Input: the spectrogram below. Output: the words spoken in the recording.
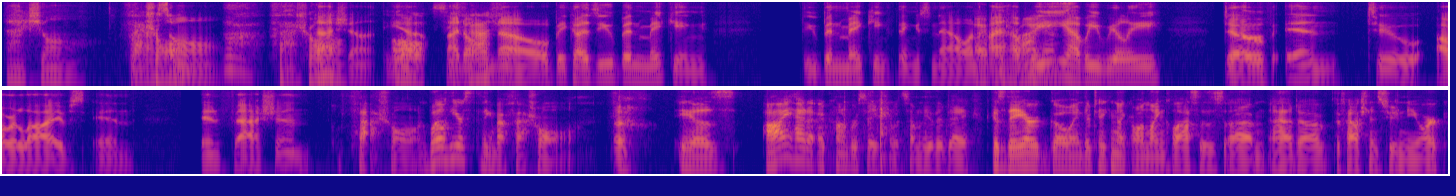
fashion. fashion Fashion fashion fashion. Oh, yeah, Oh, see, I don't fashion. know because you've been making, you've been making things now, and I've I been have we have we really dove into our lives in in fashion. Fashion well here's the thing about fashion Ugh. is I had a conversation with someone the other day because they are going, they're taking like online classes um, at uh, the Fashion Institute in New York.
